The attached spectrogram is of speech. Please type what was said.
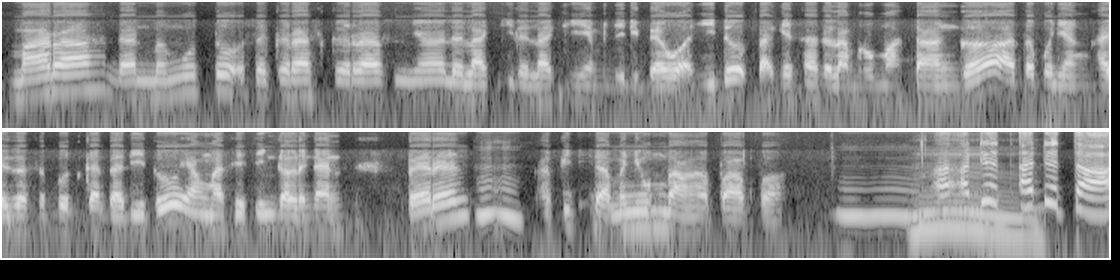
marah dan mengutuk sekeras-kerasnya lelaki-lelaki yang menjadi biawak hidup tak kisah dalam rumah tangga ataupun yang Haiza sebutkan tadi tu yang masih tinggal dengan parents Mm-mm. tapi tidak menyumbang apa-apa. Hmm. Hmm. A- Ada ada tak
